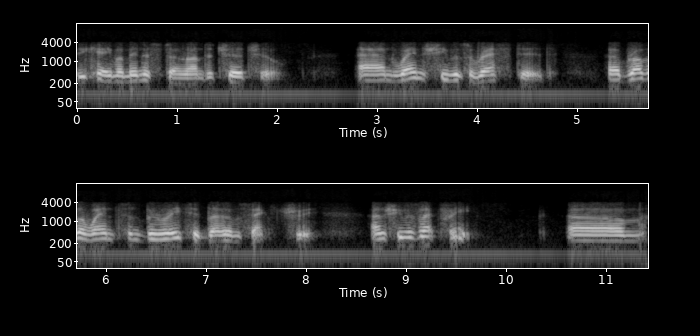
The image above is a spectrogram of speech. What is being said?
became a minister under Churchill. And when she was arrested, her brother went and berated the Home Secretary, and she was let free. Um,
